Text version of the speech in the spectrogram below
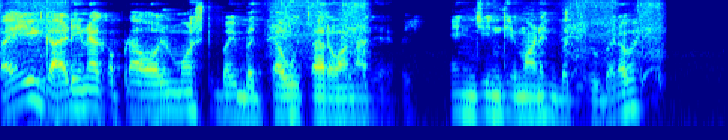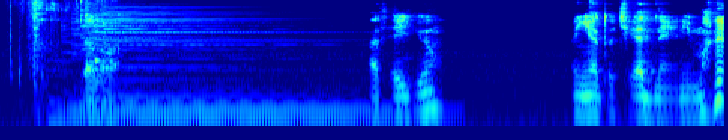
ભાઈ, ગાડીના કપડાં ઓલમોસ્ટ ભાઈ બધા ઉતારવાના છે ભાઈ. એન્જિનથી માંડીને બધું, બરાબર? ચલો. આ થઈ ગયું. અહીંયા તો છે જ નહીં એની મને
